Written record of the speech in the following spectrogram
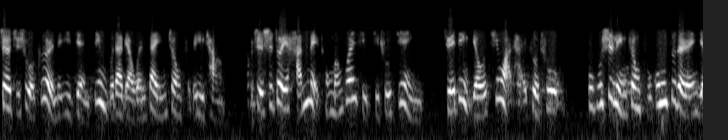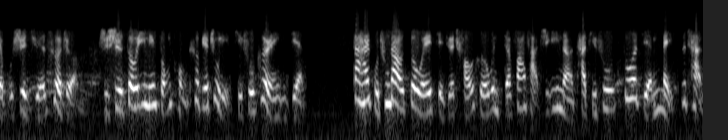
这只是我个人的意见，并不代表文在寅政府的立场。我只是对韩美同盟关系提出建议，决定由青瓦台做出。我不是领政府工资的人，也不是决策者，只是作为一名总统特别助理提出个人意见。他还补充到，作为解决朝核问题的方法之一呢，他提出缩减美资产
